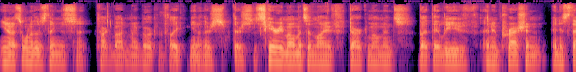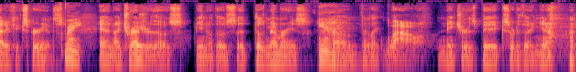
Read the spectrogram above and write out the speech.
You know, it's one of those things I talk about in my book of like, you know, there's there's scary moments in life, dark moments, but they leave an impression, an aesthetic experience, right. and I treasure those. You know, those uh, those memories. Yeah. Um, they're like, wow, nature is big, sort of thing. You know.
